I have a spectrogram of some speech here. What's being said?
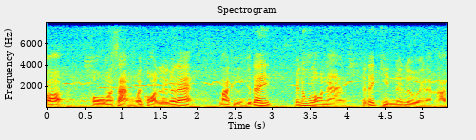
ก็โทรมาสั่งไว้ก่อนเลยก็ได้ มาถึงจะได้ไม่ต้องรอนาน จะได้กินได้เลยนะครับ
